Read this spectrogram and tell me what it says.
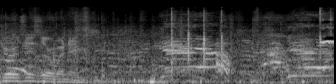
Jerseys are winning. Yeah!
